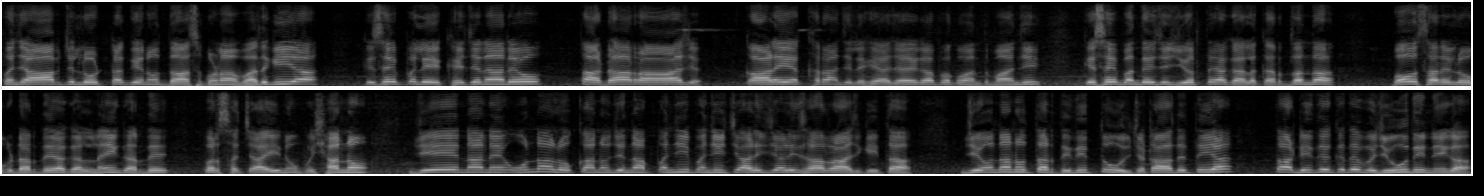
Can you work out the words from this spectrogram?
ਪੰਜਾਬ 'ਚ ਲੁੱਟ ਅੱਗੇ ਨੂੰ 10 ਗੁਣਾ ਵੱਧ ਗਈ ਆ। ਕਿਸੇ ਭਲੇਖੇ 'ਚ ਨਾ ਰਿਓ ਤੁਹਾਡਾ ਰਾਜ ਕਾਲੇ ਅੱਖਰਾਂ 'ਚ ਲਿਖਿਆ ਜਾਏਗਾ, ਭਗਵੰਤ ਮਾਨ ਜੀ, ਕਿਸੇ ਬੰਦੇ 'ਚ ਜ਼ਰੂਰਤ ਆ ਗੱਲ ਕਰ ਦਿੰਦਾ। ਬਹੁਤ ਸਾਰੇ ਲੋਕ ਡਰਦੇ ਆ, ਗੱਲ ਨਹੀਂ ਕਰਦੇ, ਪਰ ਸਚਾਈ ਨੂੰ ਪਛਾਣੋ। ਜੇ ਇਹਨਾਂ ਨੇ ਉਹਨਾਂ ਲੋਕਾਂ ਨੂੰ ਜਿਨ੍ਹਾਂ 25 25 40 40 ਸਾਲ ਰਾਜ ਕੀਤਾ, ਜੇ ਉਹਨਾਂ ਨੂੰ ਧਰਤੀ ਦੀ ਧੂਲ ਚਟਾ ਦਿੱਤੀ ਆ, ਤੁਹਾਡੀ ਤੇ ਕਿਤੇ ਵਜੂਦ ਹੀ ਨਹੀਂਗਾ।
